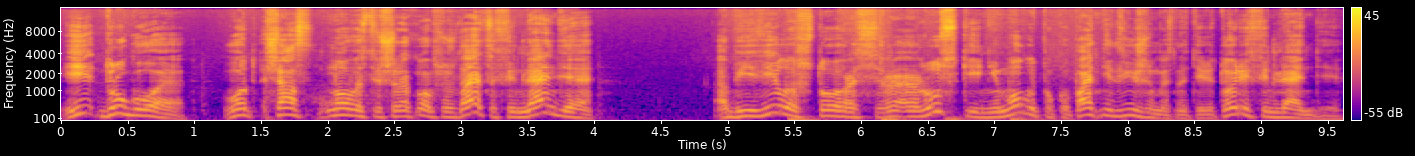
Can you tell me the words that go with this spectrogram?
И другое. Вот сейчас новости широко обсуждаются. Финляндия объявила, что русские не могут покупать недвижимость на территории Финляндии.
